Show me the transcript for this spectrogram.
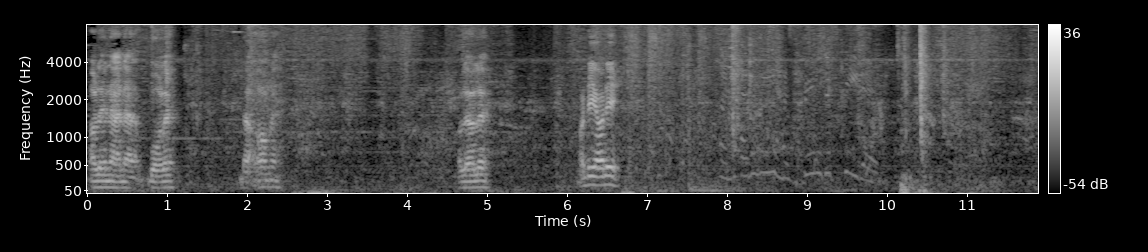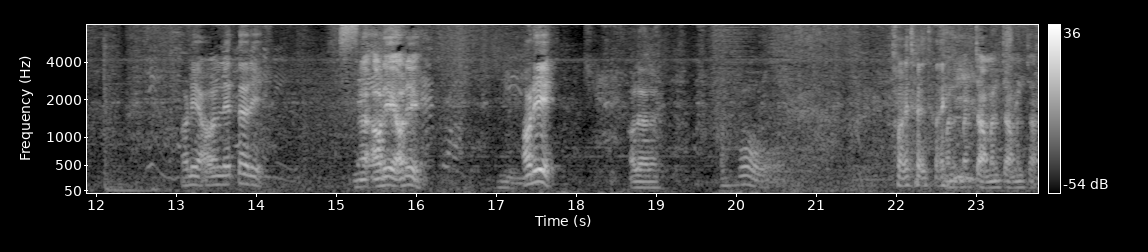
เอาเลยน่ะน่ะบวกเลยดักอ้อมเลยเอาเร็วเลยเอาดิเอาดิ เอาดิเอาเลตเตอร์ดิเนี่ยเอาดิ เอาดิ เอาดิ เอาเร็วเลยโอ้โหถอยถอยถอยมันมันจับมันจับมันจับ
